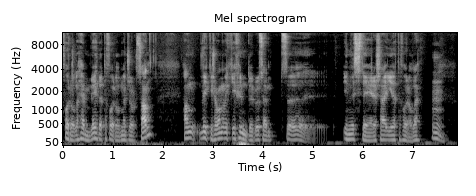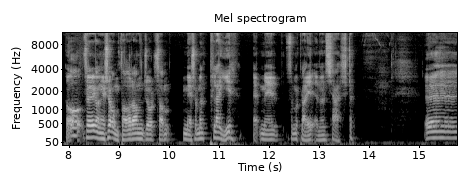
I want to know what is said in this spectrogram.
forholdet hemmelig, dette forholdet med George Sand. Han virker som han ikke 100 eh, investerer seg i dette forholdet. Mm. Og flere ganger så omtaler han George Sand mer som en pleier eh, mer som en pleier enn en kjæreste. Eh,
